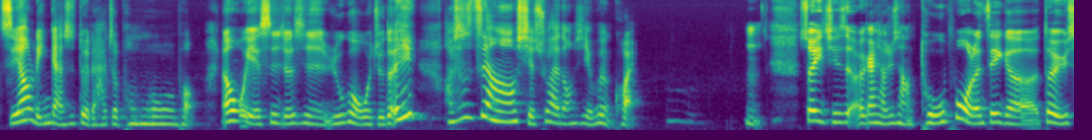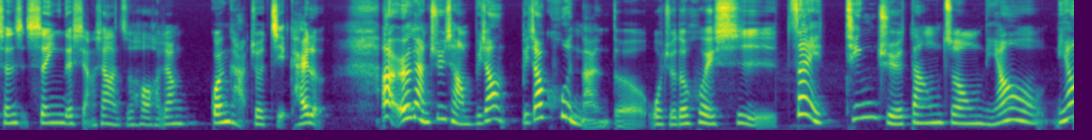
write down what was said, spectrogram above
只要灵感是对的，他就砰砰砰砰砰。然后我也是，就是如果我觉得哎，好像是这样哦，写出来的东西也会很快。嗯，所以其实耳感小剧场突破了这个对于声声音的想象了之后，好像关卡就解开了。而耳感剧场比较比较困难的，我觉得会是在听觉当中，你要你要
